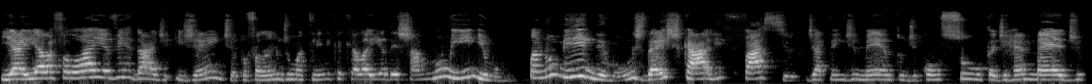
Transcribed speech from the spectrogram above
E aí ela falou, ah, é verdade. E, gente, eu tô falando de uma clínica que ela ia deixar no mínimo, mas no mínimo, uns 10k ali fácil de atendimento, de consulta, de remédio.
